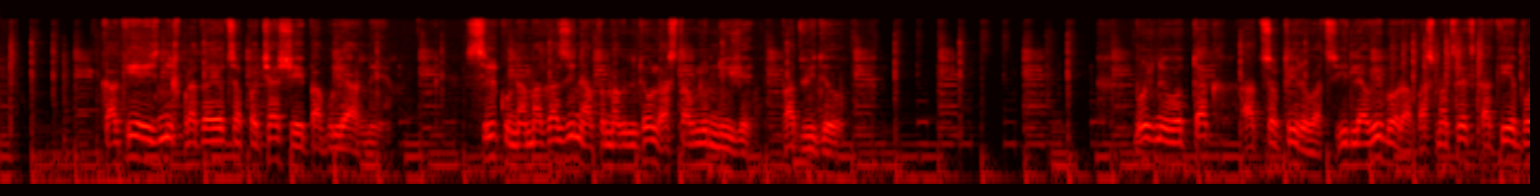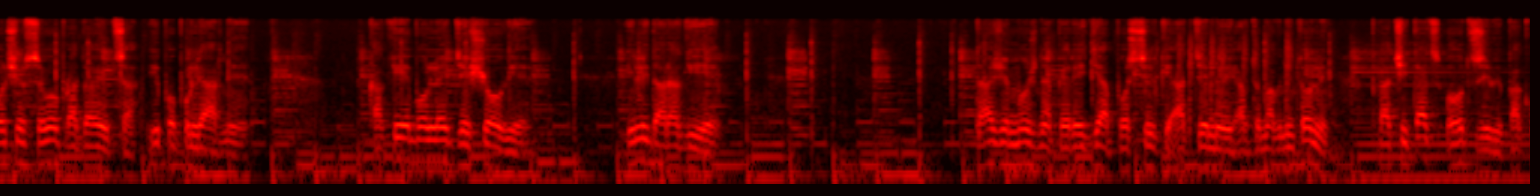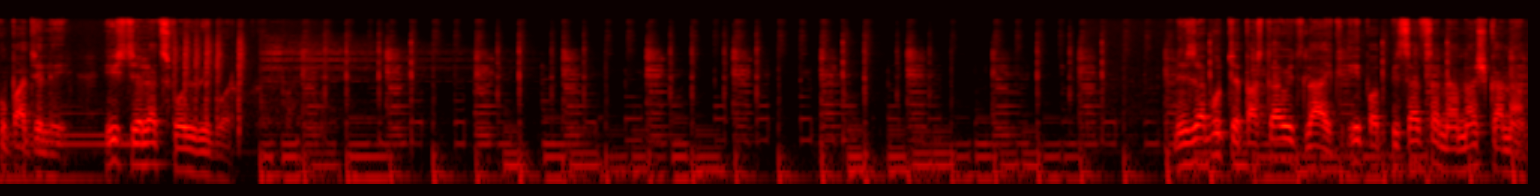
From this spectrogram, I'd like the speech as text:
Какие из них продаются почаще и популярнее. Ссылку на магазин автомагнитол оставлю ниже, под видео. Можно вот так отсортировать и для выбора посмотреть, какие больше всего продаются и популярнее, какие более дешевые или дорогие. Также можно, перейдя по ссылке отдельной автомагнитолы, прочитать отзывы покупателей и сделать свой выбор. Не забудьте поставить лайк и подписаться на наш канал.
